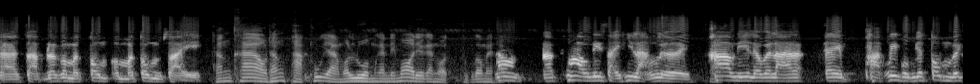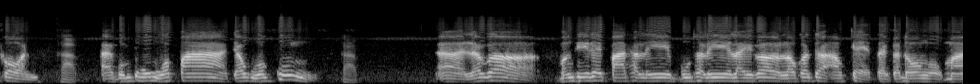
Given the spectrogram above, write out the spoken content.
อ่าสับแล้วก็มาต้มเอามาต้มใส่ทั้งข้าวทั้งผักทุกอย่างมารวมกันในหม้อเดียวกันหมดถูกต้องไหมครับข้าวอะข้าวนี่ใส่ที่หลังเลย ข้าวนี่แล้วเวลาไอ้ผักนี่ผมจะต้มไว้ก่อนครับ อ่าผมจะเอาหัวปลาจะเอาหัวกุ้งครับ อ่า แล้วก็บางทีได้ปลาทะเลปูทะเลอะไรก็ เราก็จะเอาแกะแต่กระดองออกมา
